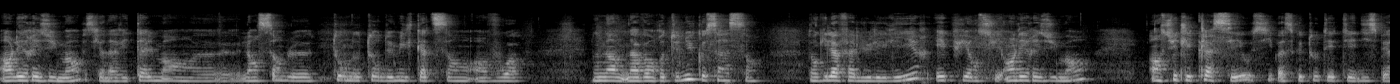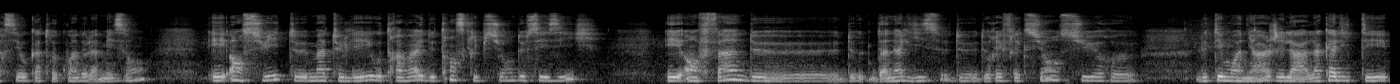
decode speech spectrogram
en les résumant, parce qu'il y en avait tellement, euh, l'ensemble tourne autour de 1400 en voix. Nous n'en avons retenu que 500. Donc il a fallu les lire, et puis ensuite, en les résumant, ensuite les classer aussi, parce que tout était dispersé aux quatre coins de la maison, et ensuite euh, m'atteler au travail de transcription, de saisie, et enfin d'analyse, de, de, réflexion sur euh, le témoignage et la, qualité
